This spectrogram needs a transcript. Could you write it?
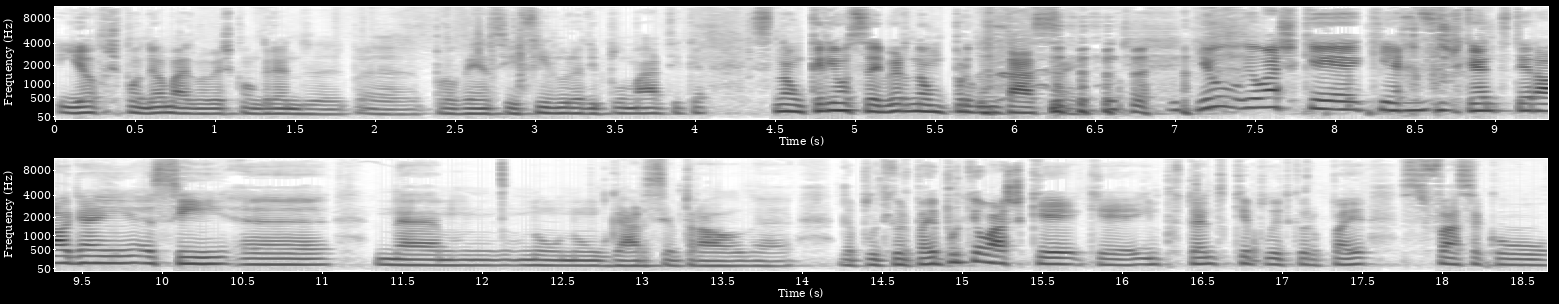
e ele respondeu, mais uma vez, com grande eh, prudência e finura diplomática: se não queriam saber, não me perguntassem. eu, eu acho que é, que é refrescante ter alguém assim eh, na, num, num lugar central da, da política europeia, porque eu acho que é, que é importante que a política europeia se faça com,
